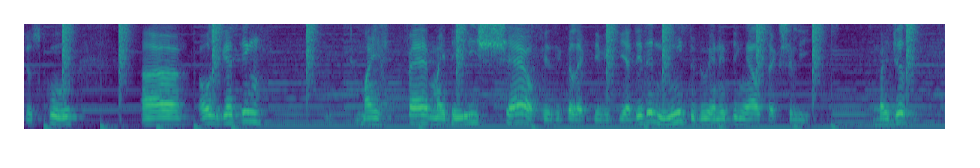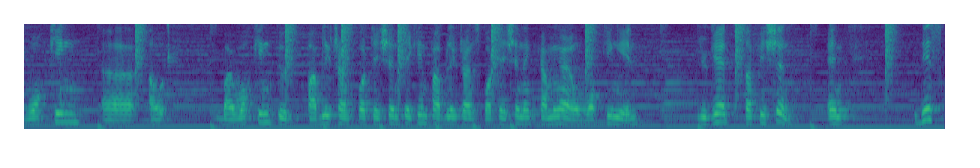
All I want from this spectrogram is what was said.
to school, uh, I was getting my fair, my daily share of physical activity. I didn't need to do anything else actually. By just walking uh, out, by walking to public transportation, taking public transportation and coming out and walking in, you get sufficient. And this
